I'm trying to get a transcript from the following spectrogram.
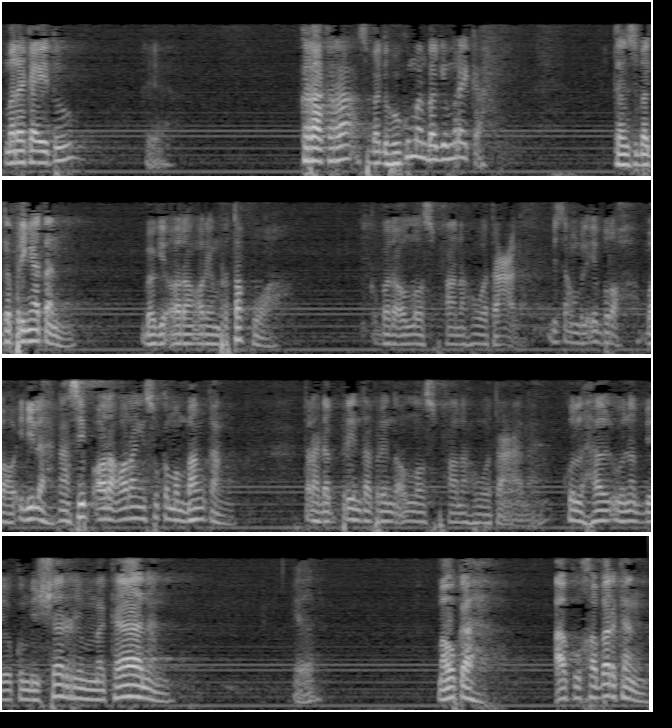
mereka itu ya, kera-kera sebagai hukuman bagi mereka. Dan sebagai peringatan bagi orang-orang yang bertakwa kepada Allah Subhanahu wa taala. Bisa ambil ibrah bahwa inilah nasib orang-orang yang suka membangkang terhadap perintah-perintah Allah Subhanahu wa taala. Qul hal unabbiukum bisyarrim makanan. Ya. Maukah aku khabarkan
